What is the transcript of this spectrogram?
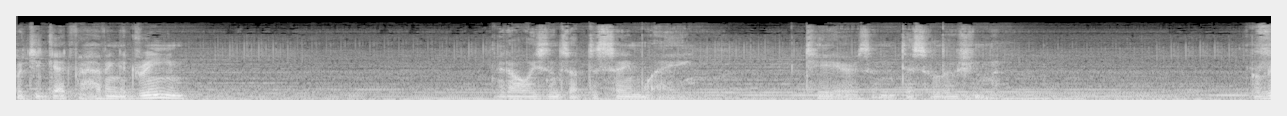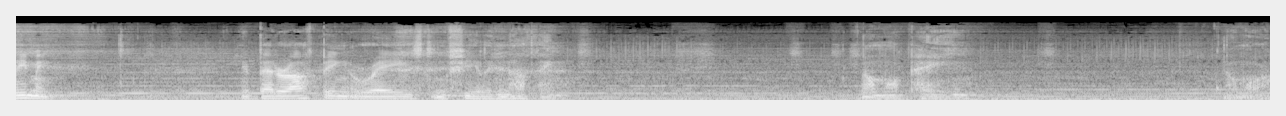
That's what you get for having a dream. It always ends up the same way tears and disillusionment. Believe me, you're better off being erased and feeling nothing. No more pain. No more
